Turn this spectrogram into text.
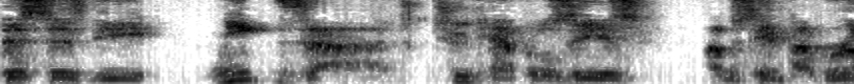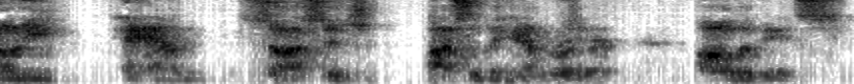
This is the Meatza, two capital Z's. I'm seeing pepperoni, ham, sausage, possibly hamburger, all the meats.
